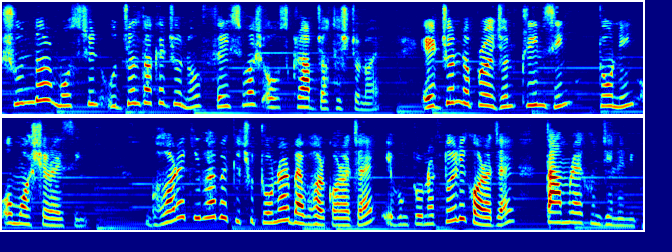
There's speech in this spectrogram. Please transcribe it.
সুন্দর, মসৃণ, উজ্জ্বল ত্বকের জন্য ফেস ওয়াশ ও স্ক্রাব যথেষ্ট নয়। এর জন্য প্রয়োজন ক্লিনজিং টোনিং ও ময়শ্চারাইজিং ঘরে কীভাবে কিছু টোনার ব্যবহার করা যায় এবং টোনার তৈরি করা যায়, তা আমরা এখন জেনে নিব।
